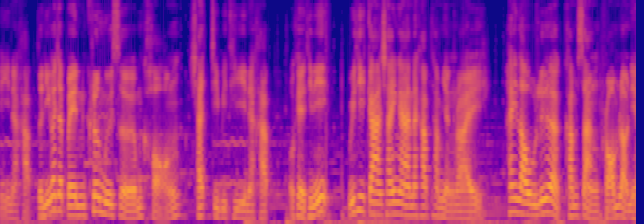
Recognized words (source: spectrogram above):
นี้นะครับ ตัวนี้ก็จะเป็นเครื่องมือเสริมของ Chat GPT นะครับ โอเค ทีนี้วิธีการใช้งานนะครับทำอย่างไร ให้เราเลือกคำสั่งพร้อมเหล่านี้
